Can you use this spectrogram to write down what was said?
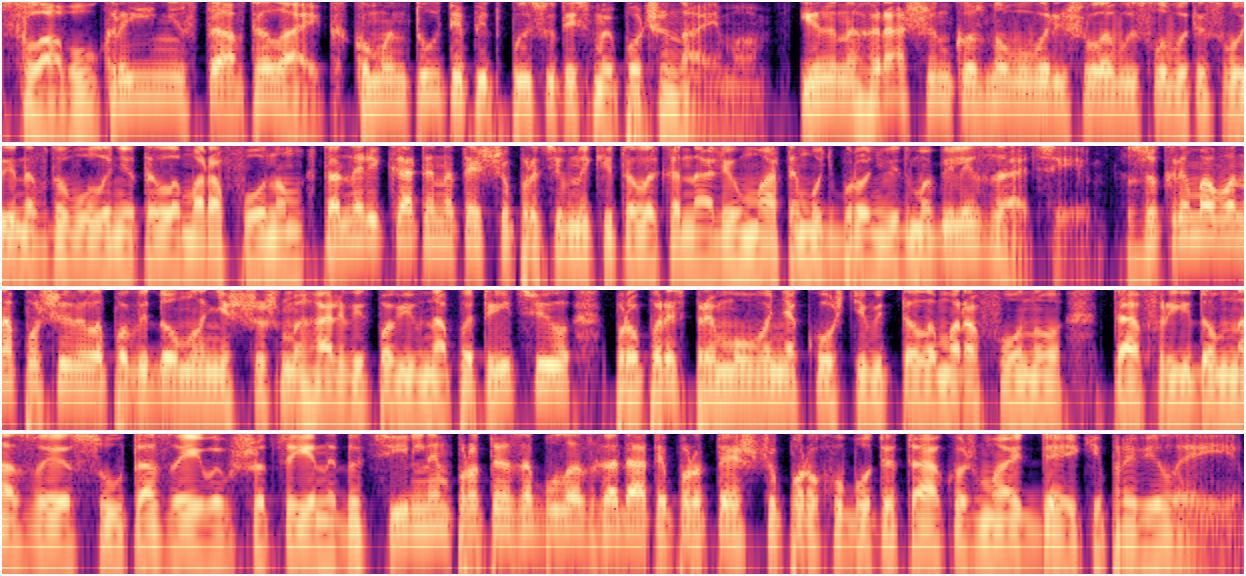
Слава Україні! Ставте лайк, коментуйте, підписуйтесь. Ми починаємо. Ірина Гращенко знову вирішила висловити своє невдоволення телемарафоном та нарікати на те, що працівники телеканалів матимуть бронь від мобілізації. Зокрема, вона поширила повідомлення, що Шмигаль відповів на петицію про переспрямовування коштів від телемарафону та Фрідом на ЗСУ та заявив, що це є недоцільним. Проте забула згадати про те, що порохоботи також мають деякі привілеї.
